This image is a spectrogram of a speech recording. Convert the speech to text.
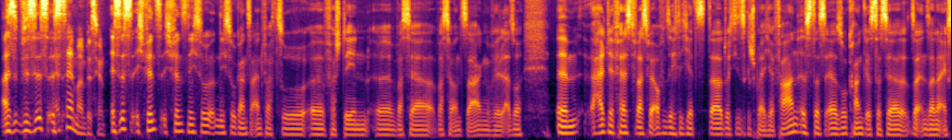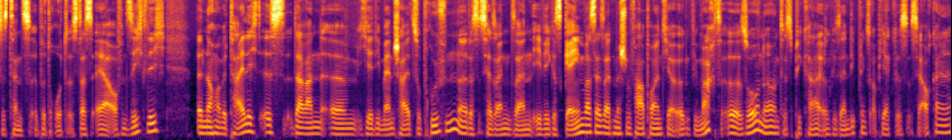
also es ist, es, Erzähl mal ein bisschen. Es ist, ich finde es ich find's nicht, so, nicht so ganz einfach zu äh, verstehen, äh, was, er, was er uns sagen will. Also ähm, halten wir fest, was wir offensichtlich jetzt da durch dieses Gespräch erfahren, ist, dass er so krank ist, dass er in seiner Existenz bedroht ist. Dass er offensichtlich äh, nochmal beteiligt ist, daran ähm, hier die Menschheit zu prüfen. Ne? Das ist ja sein, sein ewiges Game, was er seit Mission Farpoint ja irgendwie macht, äh, so, ne? Und das Picard irgendwie sein Lieblingsobjekt ist, ist ja auch keine,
